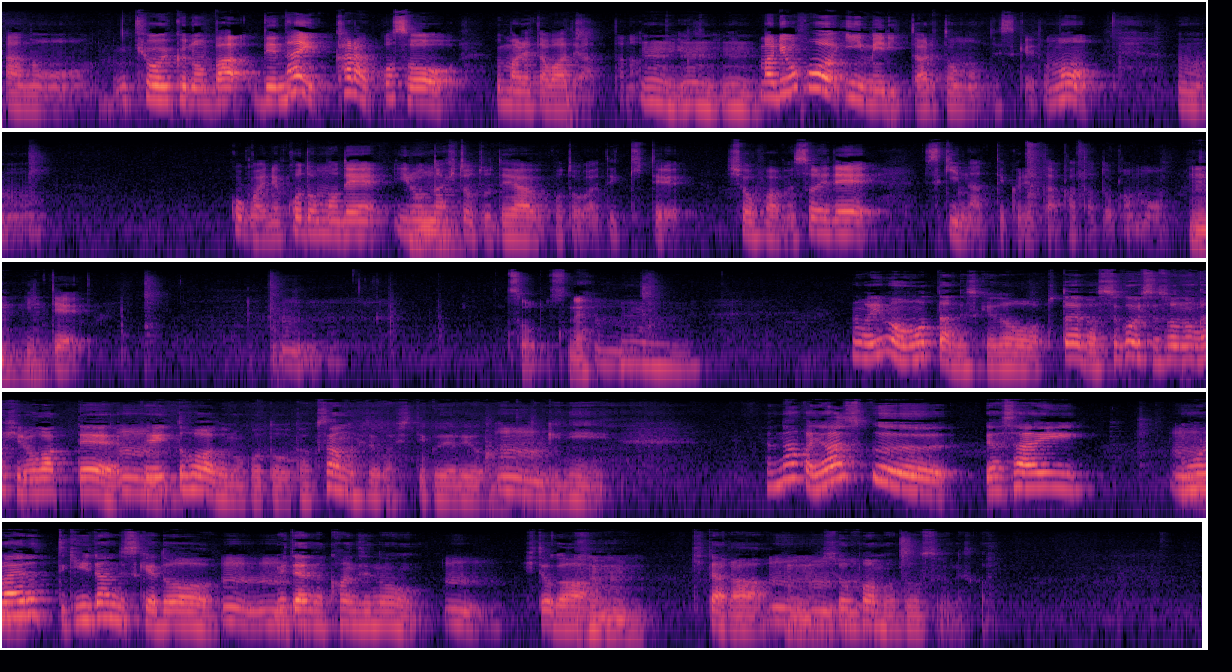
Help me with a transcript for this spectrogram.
あの教育の場でないからこそ生まれた輪であったなってう。んうんいう、うん。まあ、両方いいメリットあると思うんですけども、うん、今回ね子供でいろんな人と出会うことができて、ショーファームそれで好きになってくれた方とかもうんうん。いて、そうですね。うん。なんか今思ったんですけど例えばすごい裾野が広がって、うん。ペイットフォワードのことをたくさんの人が知ってくれるようになった時に、なんか安く野菜もらえるって聞いたんですけど、うんうん。みたいな感じのうん。人がうん来たら、うんうんうん。ショーファームはどうするんですか？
